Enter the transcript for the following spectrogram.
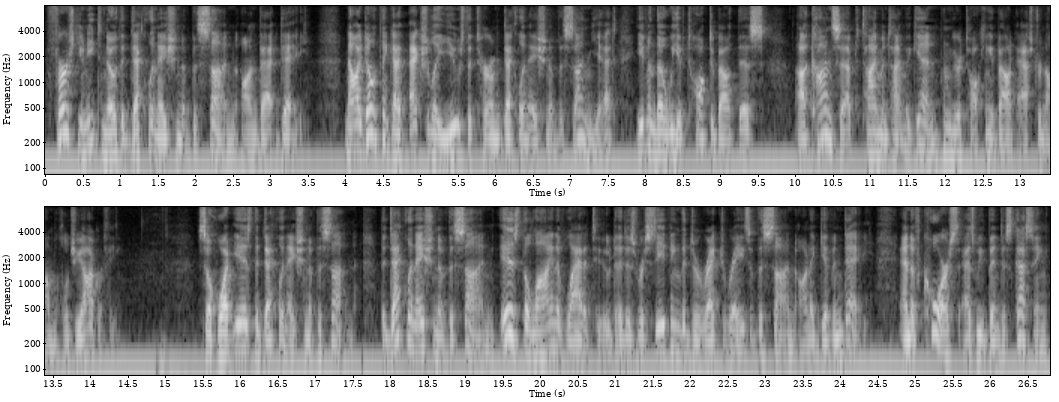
First, you need to know the declination of the sun on that day. Now, I don't think I've actually used the term declination of the sun yet, even though we have talked about this uh, concept time and time again when we were talking about astronomical geography. So, what is the declination of the sun? The declination of the sun is the line of latitude that is receiving the direct rays of the sun on a given day. And of course, as we've been discussing,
